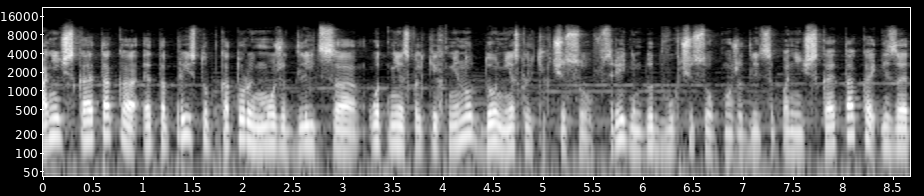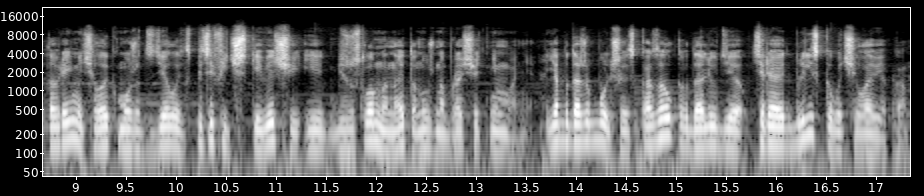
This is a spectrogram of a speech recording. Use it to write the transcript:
Паническая атака – это приступ, который может длиться от нескольких минут до нескольких часов. В среднем до двух часов может длиться паническая атака, и за это время человек может сделать специфические вещи, и, безусловно, на это нужно обращать внимание. Я бы даже больше сказал, когда люди теряют близкого человека,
